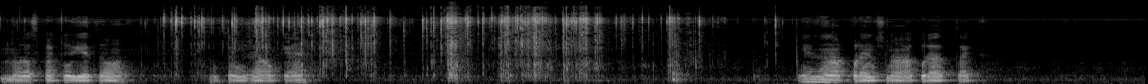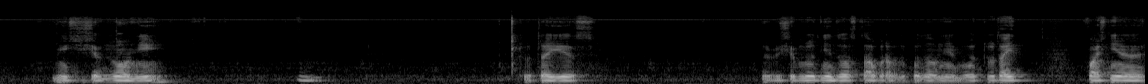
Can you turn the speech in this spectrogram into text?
No rozpakuję to, tę grzałkę. Jest ona poręczna, akurat tak mieści się w dłoni. Tutaj jest, żeby się brud nie dostał prawdopodobnie, bo tutaj właśnie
